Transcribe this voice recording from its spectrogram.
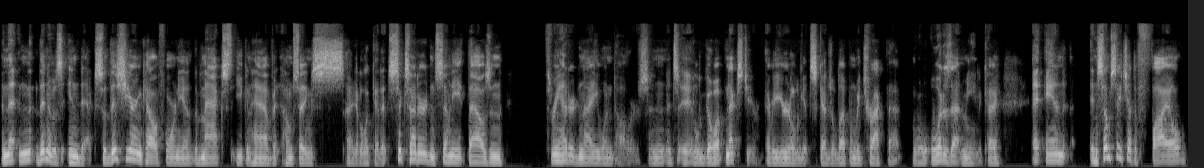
And then, and then it was indexed. So this year in California, the max that you can have at homesteading, I got to look at it, $678,391. And it's, it'll go up next year. Every year it'll get scheduled up and we track that. Well, what does that mean? Okay. And in some states, you have to file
